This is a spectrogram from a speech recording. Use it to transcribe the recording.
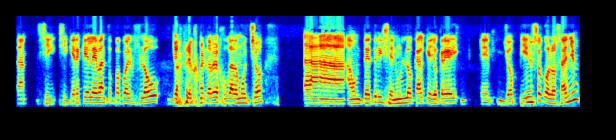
tam- si, si quieres que levante un poco el flow, yo recuerdo haber jugado mucho a, a un Tetris en un local que yo creo, que yo pienso con los años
